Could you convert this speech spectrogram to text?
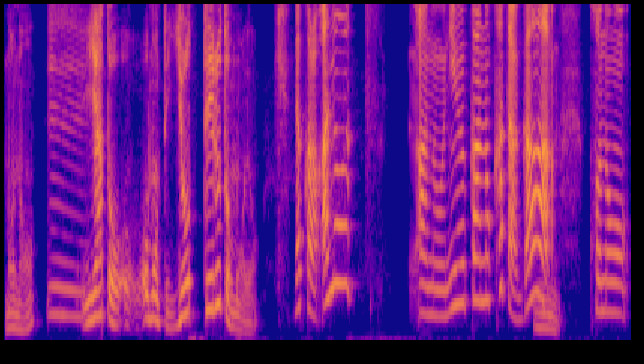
もの？うんやと思って寄ってると思うよ。だからあのあの入管の方がこの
